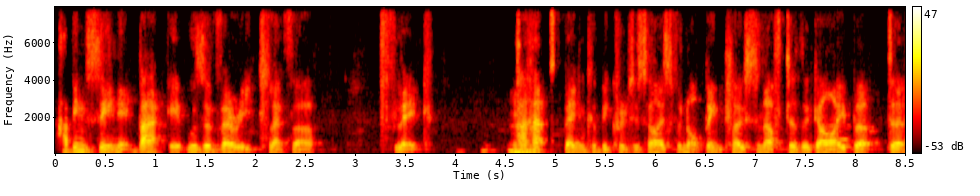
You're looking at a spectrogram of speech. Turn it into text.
having seen it back, it was a very clever flick. Mm. Perhaps Ben could be criticised for not being close enough to the guy, but uh,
